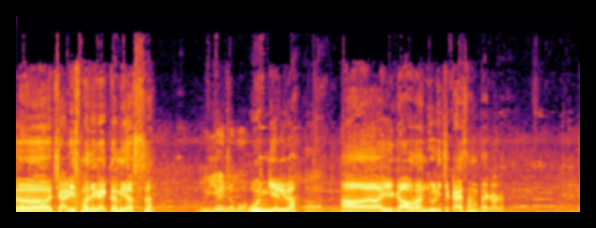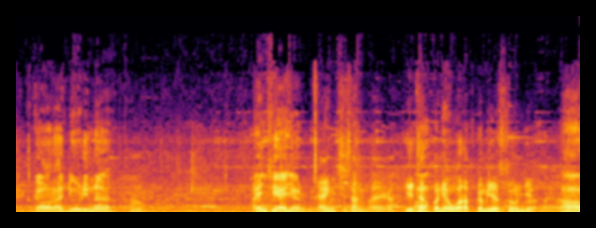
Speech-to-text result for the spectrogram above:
तर चाळीसमध्ये काही कमी जास्त. होऊन गेल का? हा. हा गावरान जोडीचे काय सांगताय का गावरात जोडी ना ऐंशी हजार रुपये. ऐंशी सांगताय का? याच्यात पण वरात कमी जास्त होऊन गेल. हा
